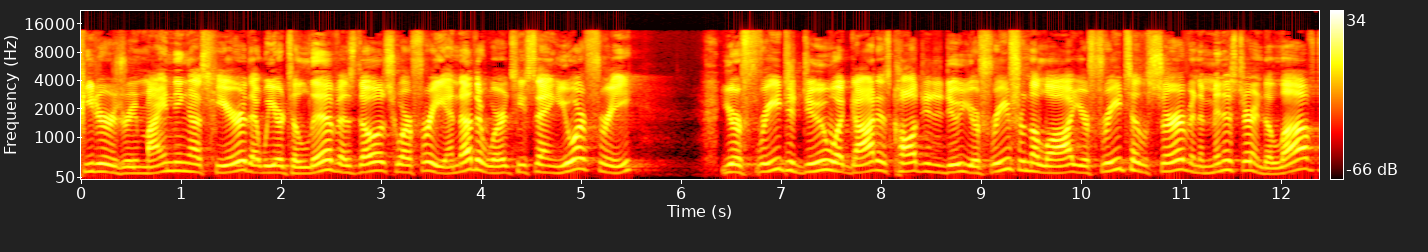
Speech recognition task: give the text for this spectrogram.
Peter is reminding us here that we are to live as those who are free. In other words, he's saying, You are free. You're free to do what God has called you to do. You're free from the law. You're free to serve and to minister and to love.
